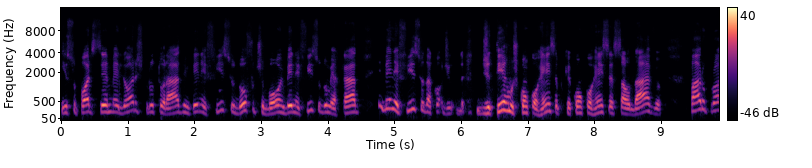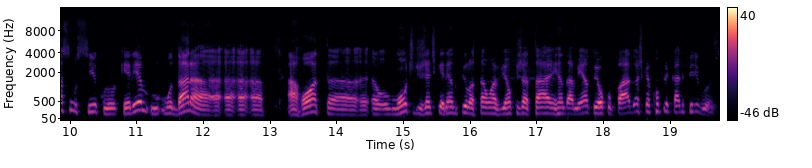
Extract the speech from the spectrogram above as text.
isso pode ser melhor estruturado em benefício do futebol, em benefício do mercado, em benefício da, de, de termos concorrência, porque concorrência é saudável, para o próximo ciclo. Querer mudar a, a, a, a rota, um monte de gente querendo pilotar um avião que já está em andamento e ocupado, acho que é complicado e perigoso.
